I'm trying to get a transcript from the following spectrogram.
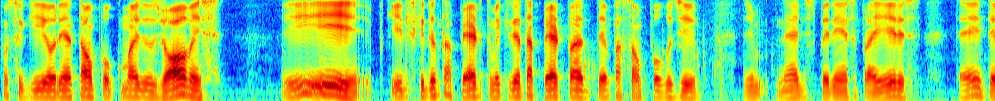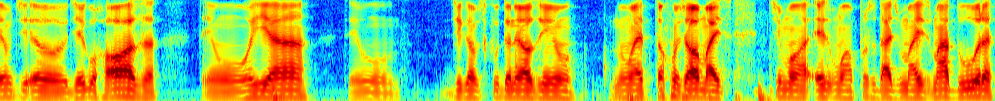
consegui orientar um pouco mais os jovens e porque eles queriam estar perto, também queria estar perto para passar um pouco de, de, né, de experiência para eles. Tem, tem o, Di- o Diego Rosa, tem o Rian, tem o, digamos que o Danielzinho não é tão jovem, mas tinha uma, uma profundidade mais madura,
